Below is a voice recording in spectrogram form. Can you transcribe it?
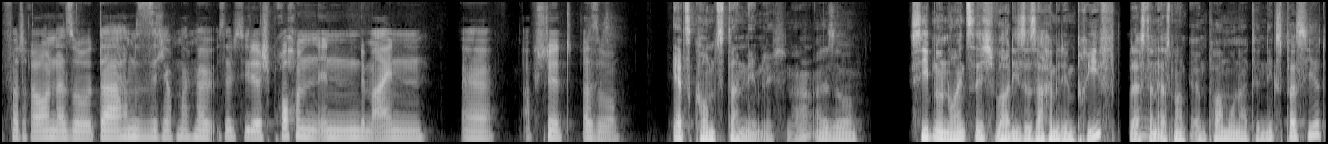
vertrauen. Also da haben sie sich auch manchmal selbst widersprochen in dem einen äh, Abschnitt. Also Jetzt kommt's dann nämlich. Ne? Also 97 war diese Sache mit dem Brief. Da ist dann Mhm. erstmal ein paar Monate nichts passiert.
